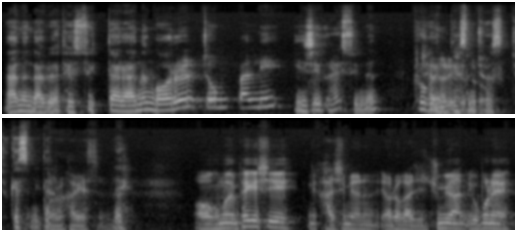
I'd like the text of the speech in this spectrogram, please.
나는 나비가 될 수 있다라는 거를 좀 빨리 인식을 할 수 있는 프로그램이 됐으면 좋, 좋겠습니다. 노력하겠습니다. 네. 어, 그러면 패기 씨 가시면은 여러 가지 중요한 요번에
